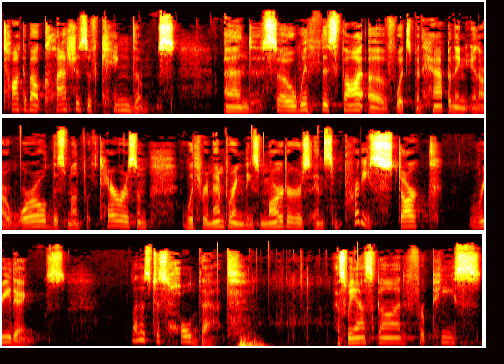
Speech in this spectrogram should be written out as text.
talk about clashes of kingdoms and so, with this thought of what's been happening in our world this month with terrorism, with remembering these martyrs, and some pretty stark readings, let us just hold that as we ask God for peace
